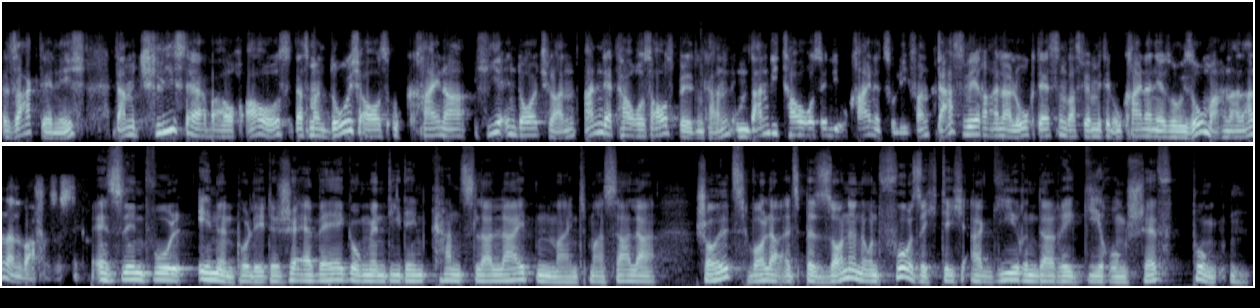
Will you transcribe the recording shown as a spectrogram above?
sagt er nicht. Damit schließt er aber auch aus, dass man durchaus Ukrainer hier in Deutschland an der Taurus ausbilden kann, um dann die Taurus in die Ukraine zu liefern. Das wäre analog dessen, was wir mit den Ukrainern ja sowieso machen an anderen Waffensystemen. Es sind wohl innenpolitische Erwägungen, die den Kanzler leiten, meint Massala. Scholz wolle als besonnen und vorsichtig agierender Regierungschef punkten.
